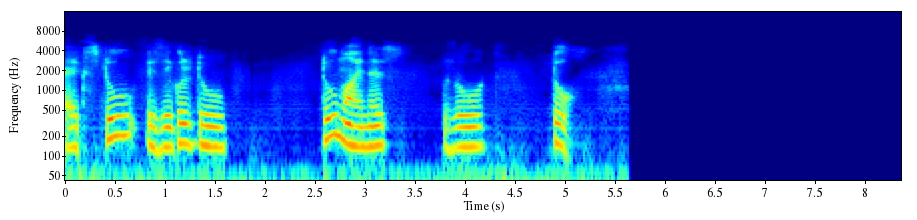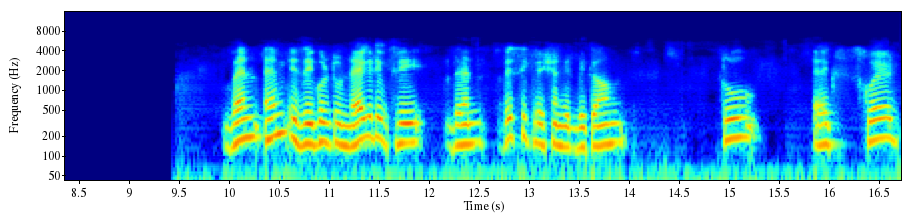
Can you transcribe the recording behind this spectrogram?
x2 is equal to 2 minus root 2 when m is equal to negative 3 then this equation will become 2x squared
